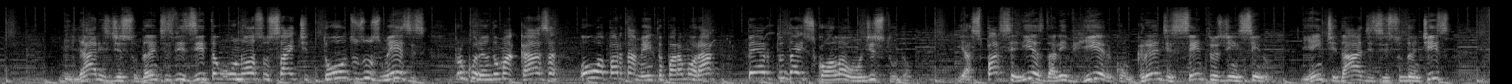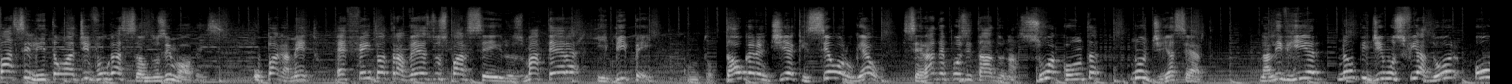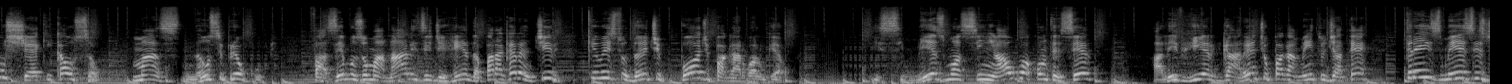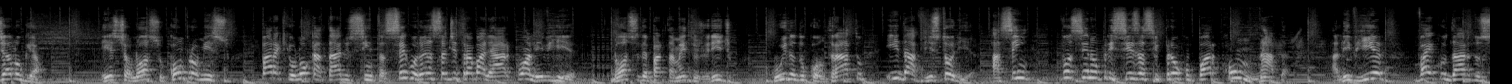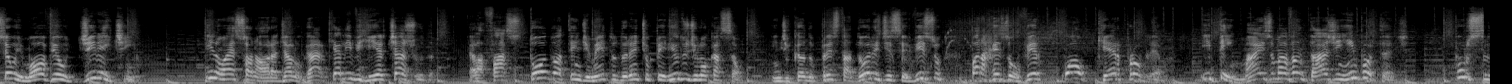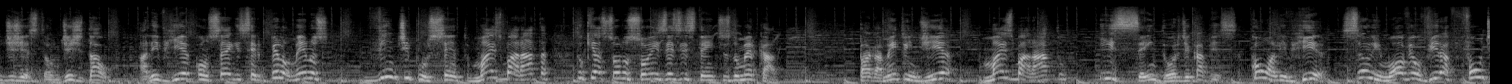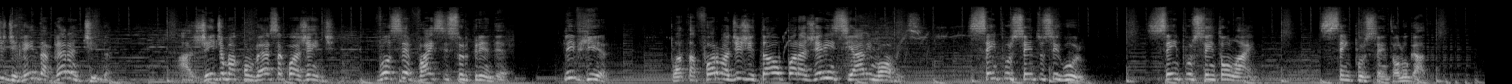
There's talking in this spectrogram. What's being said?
Milhares de estudantes visitam o nosso site todos os meses, procurando uma casa ou apartamento para morar perto da escola onde estudam. E as parcerias da Live Here com grandes centros de ensino e entidades estudantis facilitam a divulgação dos imóveis. O pagamento é feito através dos parceiros Matera e BPay, com total garantia que seu aluguel será depositado na sua conta no dia certo. Na Live Here não pedimos fiador ou cheque calção, mas não se preocupe. Fazemos uma análise de renda para garantir que o estudante pode pagar o aluguel. E se mesmo assim algo acontecer, a Live Here garante o pagamento de até três meses de aluguel. Este é o nosso compromisso para que o locatário sinta segurança de trabalhar com a Live Here. Nosso departamento jurídico cuida do contrato e da vistoria. Assim, você não precisa se preocupar com nada. A Live Here vai cuidar do seu imóvel direitinho. E não é só na hora de alugar que a Live Here te ajuda. Ela faz todo o atendimento durante o período de locação, indicando prestadores de serviço para resolver qualquer problema. E tem mais uma vantagem importante. Por ser de gestão digital, a Live consegue ser pelo menos 20% mais barata do que as soluções existentes no mercado. Pagamento em dia, mais barato e sem dor de cabeça. Com a Live Here, seu imóvel vira fonte de renda garantida Agende uma conversa com a gente. Você vai se surpreender. Live Here, plataforma digital para gerenciar imóveis. 100% seguro, 100% online, 100% alugado.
